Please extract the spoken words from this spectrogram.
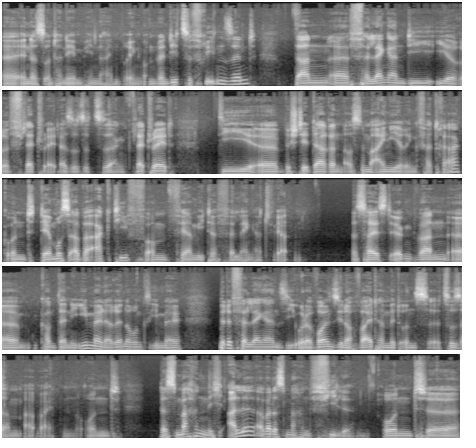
äh, in das Unternehmen hineinbringen. Und wenn die zufrieden sind, dann äh, verlängern die ihre Flatrate, also sozusagen Flatrate, die äh, besteht darin aus einem einjährigen Vertrag und der muss aber aktiv vom Vermieter verlängert werden. Das heißt, irgendwann äh, kommt eine E-Mail, eine Erinnerungs-E-Mail, bitte verlängern Sie oder wollen Sie noch weiter mit uns äh, zusammenarbeiten. Und das machen nicht alle, aber das machen viele. Und äh,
